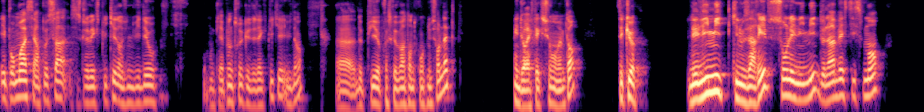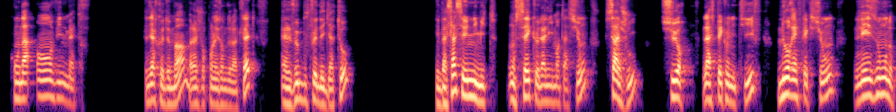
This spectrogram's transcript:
et pour moi, c'est un peu ça, c'est ce que j'avais expliqué dans une vidéo. Donc, il y a plein de trucs que j'ai déjà expliqué, évidemment, euh, depuis euh, presque 20 ans de contenu sur le net et de réflexion en même temps. C'est que les limites qui nous arrivent sont les limites de l'investissement qu'on a envie de mettre. C'est-à-dire que demain, bah là, je reprends l'exemple de l'athlète, elle veut bouffer des gâteaux. Et bien, ça, c'est une limite. On sait que l'alimentation, ça joue sur l'aspect cognitif, nos réflexions, les ondes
